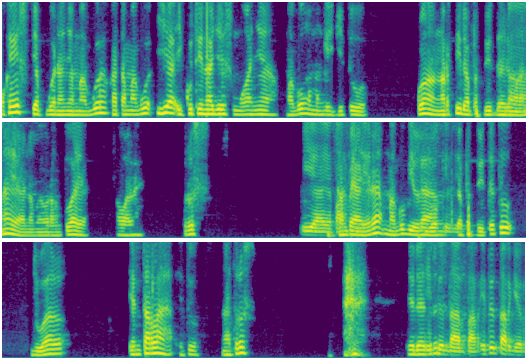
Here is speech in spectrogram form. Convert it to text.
oke setiap gue nanya sama gue kata sama gue iya ikutin aja semuanya ma gue ngomong kayak gitu gue nggak ngerti dapat duit dari Ah. mana ya namanya orang tua ya awalnya terus Iya, ya pasti. sampai akhirnya ma gue bilang ya. dapat duitnya tuh jual ya ntar lah itu nah terus ya udah Itu terus ntar, ntar. Itu target.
